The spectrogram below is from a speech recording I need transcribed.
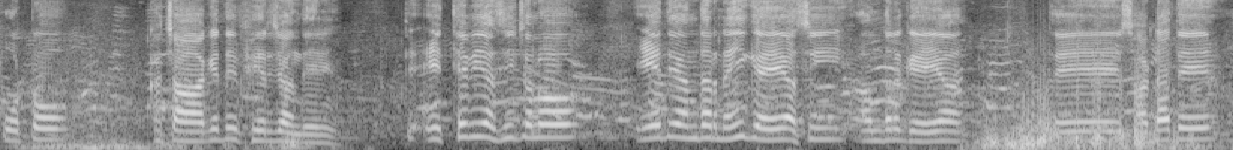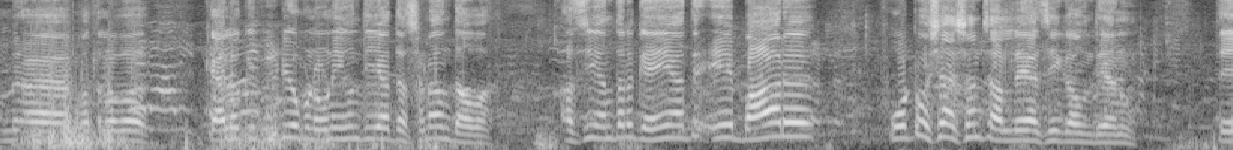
ਫੋਟੋ ਖਿਚਾ ਕੇ ਤੇ ਫਿਰ ਜਾਂਦੇ ਨੇ। ਤੇ ਇੱਥੇ ਵੀ ਅਸੀਂ ਚਲੋ ਇਹਦੇ ਅੰਦਰ ਨਹੀਂ ਗਏ ਅਸੀਂ ਅੰਦਰ ਗਏ ਆ ਤੇ ਸਾਡਾ ਤੇ ਅਹ, ਮਤਲਬ ਕਹਿ ਲਓ ਕਿ ਵੀਡੀਓ ਬਣਾਉਣੀ ਹੁੰਦੀ ਆ ਦੱਸਣਾ ਹੁੰਦਾ ਵਾ। ਅਸੀਂ ਅੰਦਰ ਗਏ ਆ ਤੇ ਇਹ ਬਾਹਰ ਫੋਟੋ ਸੈਸ਼ਨ ਚੱਲ ਰਿਹਾ ਸੀ ਗਾਉਂਦਿਆਂ ਨੂੰ। ਤੇ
